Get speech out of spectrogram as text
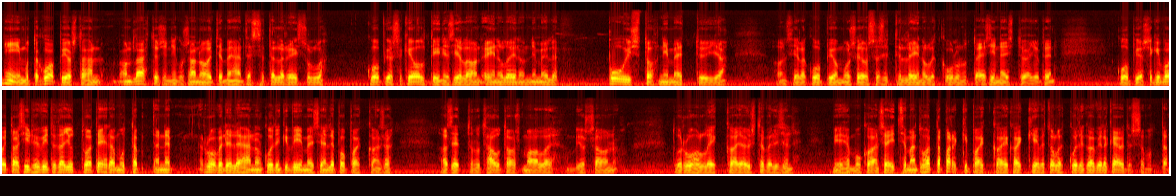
Niin, mutta Kuopiostahan on lähtöisin, niin kuin sanoit, ja mehän tässä tällä reissulla Kuopiossakin oltiin, ja siellä on Eino Leinon nimelle puisto nimetty, ja on siellä Kuopion museossa sitten Leinolle kuulunutta esineistöä, joten Kuopiossakin voitaisiin hyvin tätä juttua tehdä, mutta tänne Ruovedelle hän on kuitenkin viimeiseen lepopaikkaansa asettunut hautausmaalle, jossa on tuo ruohonleikkaa ja ystävällisen miehen mukaan 7000 parkkipaikkaa ja kaikki eivät ole kuitenkaan vielä käytössä, mutta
